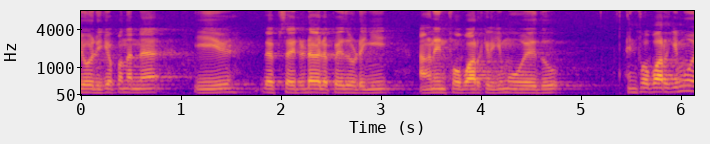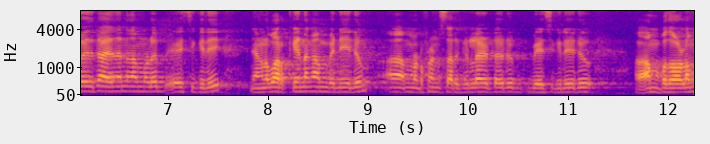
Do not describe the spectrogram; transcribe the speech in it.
ജോലിക്കൊപ്പം തന്നെ ഈ വെബ്സൈറ്റ് ഡെവലപ്പ് ചെയ്ത് തുടങ്ങി. അങ്ങനെ ഇൻഫോ പാർക്കിലേക്ക് മൂവ് ചെയ്തു. ഇൻഫോ പാർക്കിൽ ചെയ്തിട്ടായത് തന്നെ നമ്മൾ ബേസിക്കലി ഞങ്ങൾ വർക്ക് ചെയ്യുന്ന കമ്പനിയിലും നമ്മുടെ ഫ്രണ്ട് സർക്കിളിലായിട്ട് ഒരു ബേസിക്കലി ഒരു അമ്പതോളം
